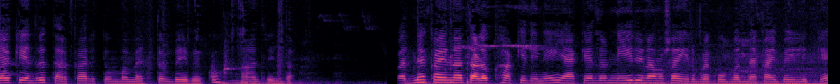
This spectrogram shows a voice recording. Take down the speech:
ಯಾಕೆ ಅಂದರೆ ತರಕಾರಿ ತುಂಬ ಮೆತ್ತಗೆ ಬೇಯಬೇಕು ಆದ್ದರಿಂದ ಬದನೆಕಾಯಿನ ತಳಕ್ಕೆ ಹಾಕಿದ್ದೀನಿ. ಯಾಕೆಂದರೆ ನೀರಿನ ಅಂಶ ಇರಬೇಕು ಬದನೆಕಾಯಿ ಬೇಯಲಿಕ್ಕೆ.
